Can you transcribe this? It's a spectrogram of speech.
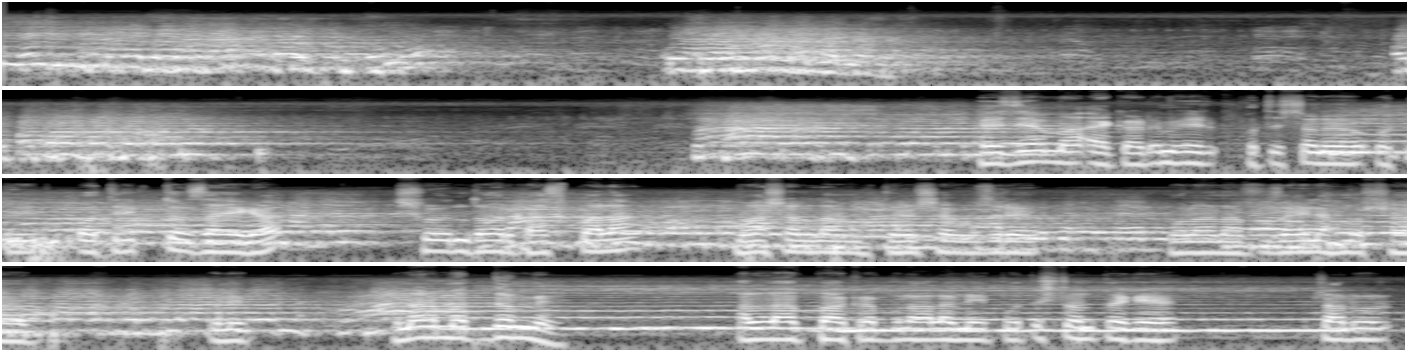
এই যে মা একাডেমির প্রতিষ্ঠানের অতি- অতিরিক্ত জায়গা, সুন্দর গাছপালা মাশাল্লাহ সাহেব হুজুরে মৌলানা ফুজাইল আহমদ সাহেব, উনি ওনার মাধ্যমে আল্লাহ পাক রাব্বুল আলমী এই প্রতিষ্ঠানটাকে চালু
